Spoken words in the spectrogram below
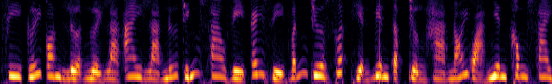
Phi cưới con lừa người là ai là nữ chính sao vì cái gì vẫn chưa xuất hiện biên tập trường Hà nói quả nhiên không sai.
